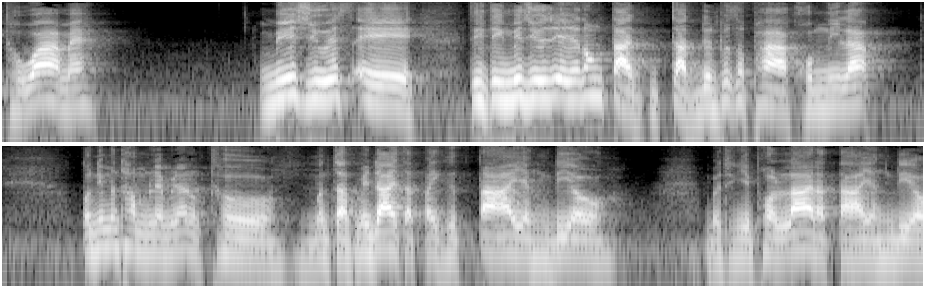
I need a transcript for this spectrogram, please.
เธอว่าไหม Miss USA จริงๆ Miss USA จะต้องตัดจัดเดือนพฤษภาคมนี้แล้ว อนนี้มันทำอะไรไม่ได้หรอกเธอ มันจัดไม่ได้จัดไปคือตายอย่างเดียวหมายถึงยายพอลล่าตายอย่างเดียว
